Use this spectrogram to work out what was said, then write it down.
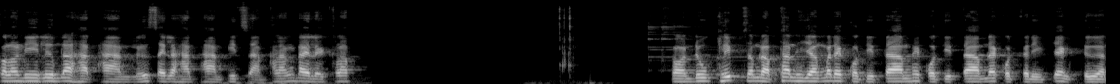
กรณีลืมรหัสผ่าน หรือใส่รหัสผ่านผิด 3 ครั้งได้เลยครับ ก่อนดูคลิปสำหรับท่านที่ยังไม่ได้กดติดตามให้กดติดตามและกดกระดิ่งแจ้งเตือน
